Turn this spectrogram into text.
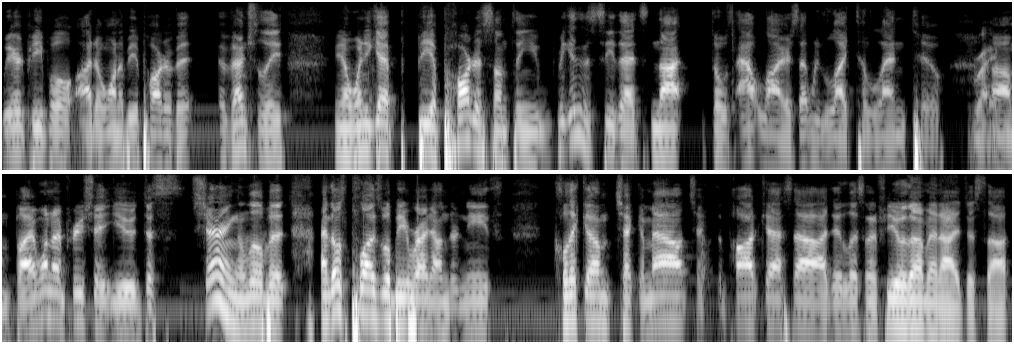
weird people, I don't want to be a part of it. Eventually, you know, when you get be a part of something, you begin to see that it's not those outliers that we like to lend to. Right. Um, but I want to appreciate you just sharing a little bit, and those plugs will be right underneath. Click them, check them out, check the podcast out. I did listen to a few of them, and I just thought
